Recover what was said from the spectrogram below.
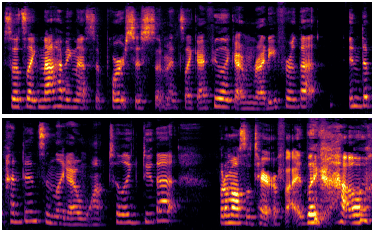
so it's like not having that support system it's like i feel like i'm ready for that independence and like i want to like do that but i'm also terrified like how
